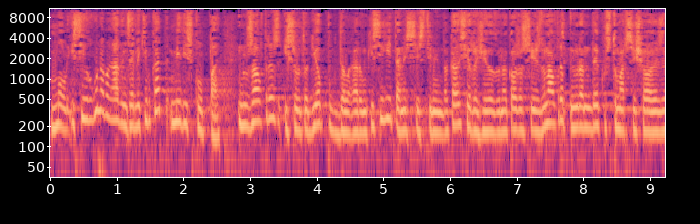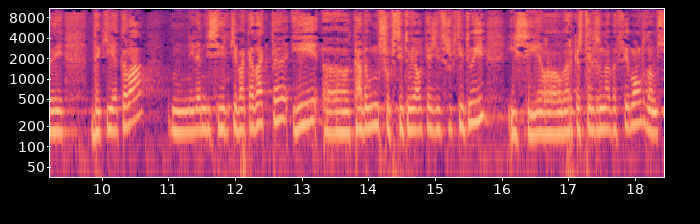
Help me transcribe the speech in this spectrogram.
molt, i si alguna vegada ens hem equivocat, m'he disculpat. Nosaltres, i sobretot jo, puc delegar-ho en qui sigui, tant si és tinent d'alcalde, si és regidor d'una cosa si és d'una altra, hauran d'acostumar-se a això, és a dir, d'aquí a acabar, anirem decidint qui va cada acte i eh, cada un substituirà el que hagi de substituir i si Albert Castells n'ha de fer molts doncs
